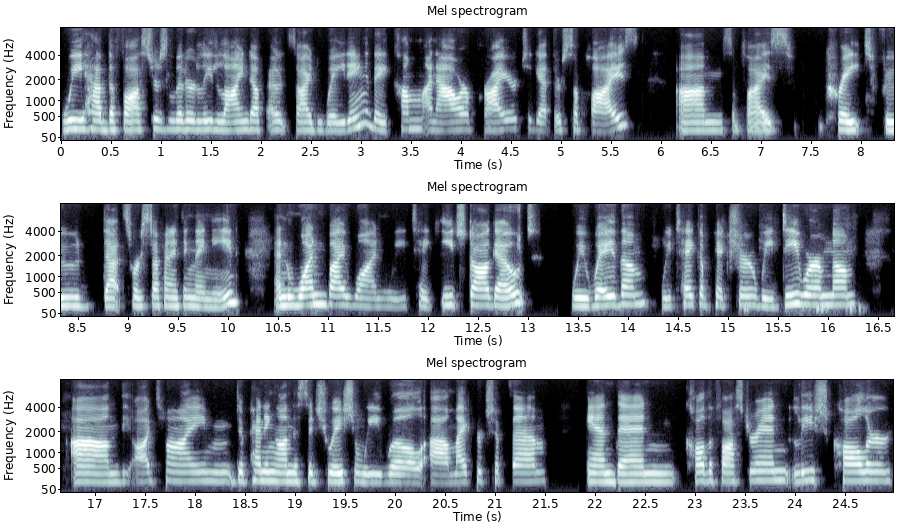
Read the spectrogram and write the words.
We have the fosters literally lined up outside waiting. They come an hour prior to get their supplies, um, supplies, crate, food, that sort of stuff, anything they need. And one by one, we take each dog out, we weigh them, we take a picture, we deworm them. Um, the odd time, depending on the situation, we will uh, microchip them and then call the foster in, leash, collar,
